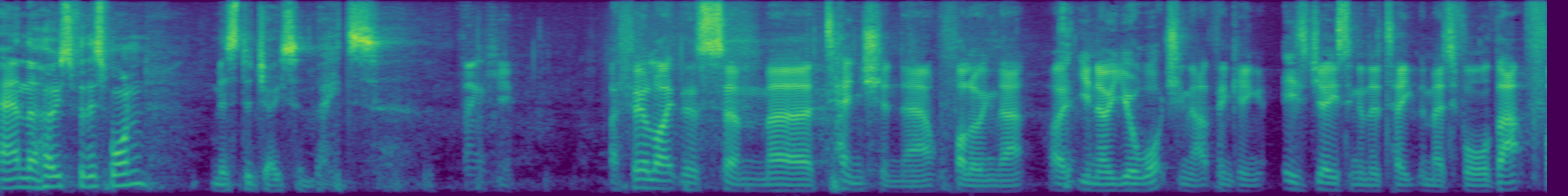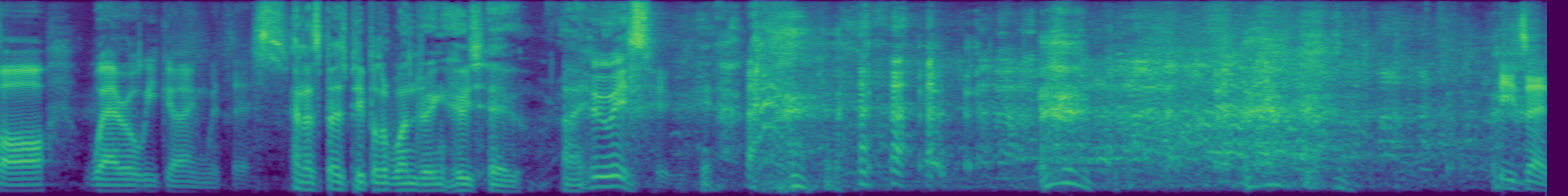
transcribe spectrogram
And the host for this one, Mr. Jason Bates. Thank you. I feel like there's some uh, tension now following that. Uh, you know, you're watching that thinking, is Jason going to take the metaphor that far? Where are we going with this? And I suppose people are wondering who's who, right? Who is who? He's Ed.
